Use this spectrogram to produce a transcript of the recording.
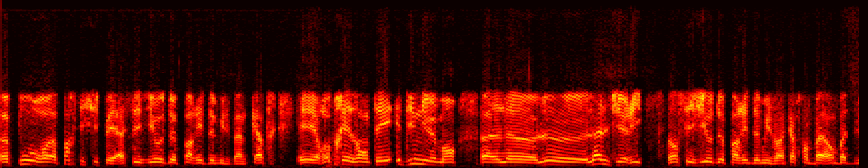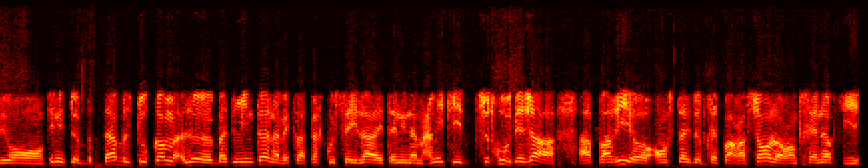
euh, pour euh, participer à ces JO de Paris 2024 et représenter dignement euh, l'Algérie dans ces JO de Paris 2024 en, tennis de table, tout comme le badminton avec la Perkousseila et Tanina Mami qui se trouvent déjà à, Paris en stage de préparation. Leur entraîneur qui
